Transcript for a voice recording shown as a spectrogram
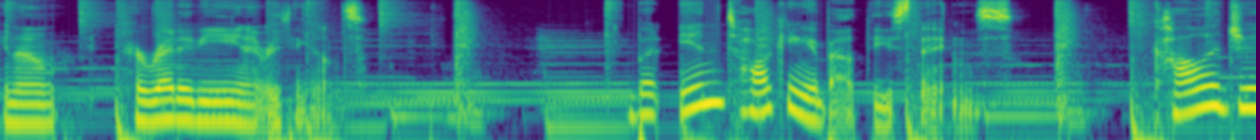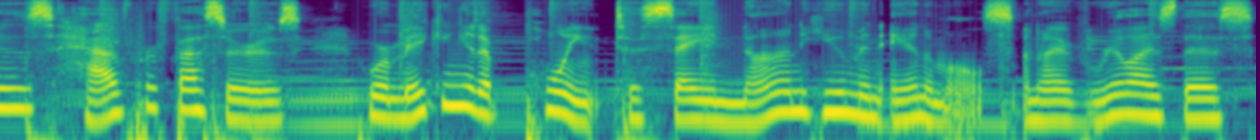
you know, heredity and everything else. But in talking about these things, colleges have professors who are making it a point to say non human animals, and I've realized this,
